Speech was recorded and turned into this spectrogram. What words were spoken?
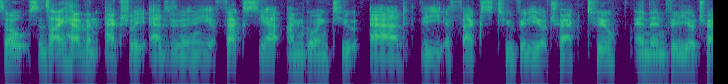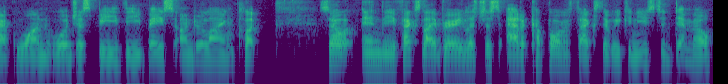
So since I haven't actually added any effects yet, I'm going to add the effects to video track 2, and then video track 1 will just be the base underlying clip. So in the effects library, let's just add a couple of effects that we can use to demo.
